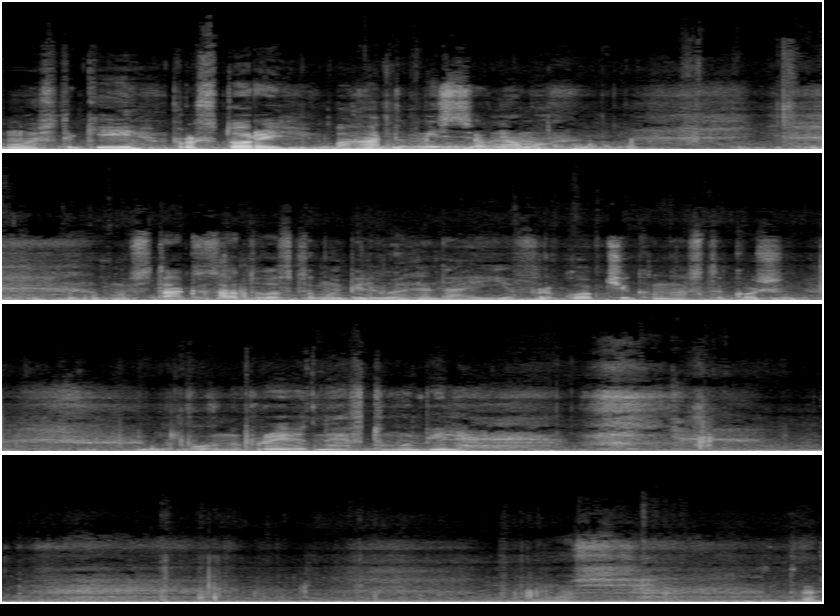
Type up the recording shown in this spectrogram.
ось такий просторий, багато місця в ньому. Ось так ззаду автомобіль виглядає. Є фаркопчик у нас також повнопривідний автомобіль. Ось теж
